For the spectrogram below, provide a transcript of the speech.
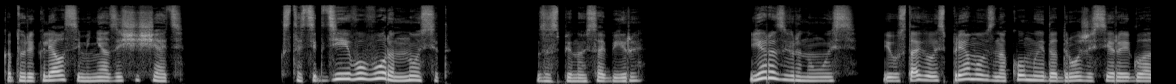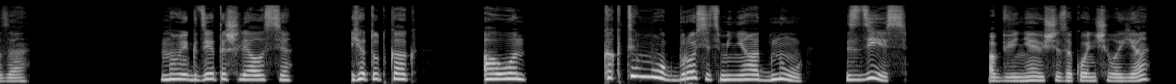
который клялся меня защищать. Кстати, где его ворон носит? За спиной Сабиры. Я развернулась и уставилась прямо в знакомые до дрожи серые глаза. «Ну и где ты шлялся? Я тут как... А он... Как ты мог бросить меня одну? Здесь?» Обвиняюще закончила я,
